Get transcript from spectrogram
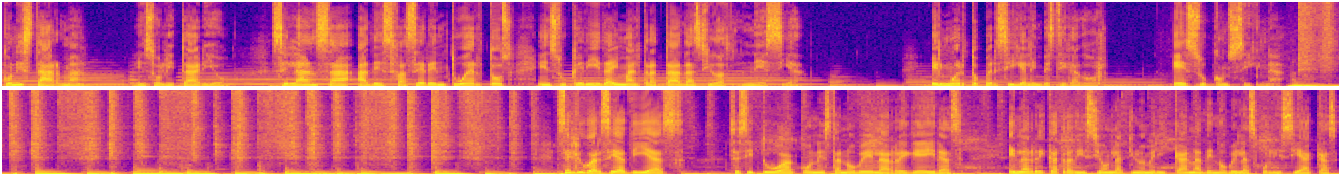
Con esta arma, en solitario, se lanza a desfacer entuertos en su querida y maltratada ciudad necia. El muerto persigue al investigador. Es su consigna. Sergio García Díaz se sitúa con esta novela Regueiras en la rica tradición latinoamericana de novelas policíacas,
